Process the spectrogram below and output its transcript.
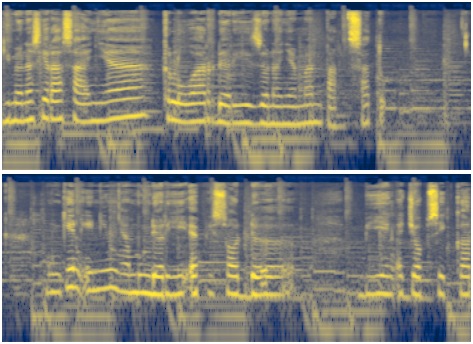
gimana sih rasanya keluar dari zona nyaman part 1 mungkin ini nyambung dari episode being a job seeker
